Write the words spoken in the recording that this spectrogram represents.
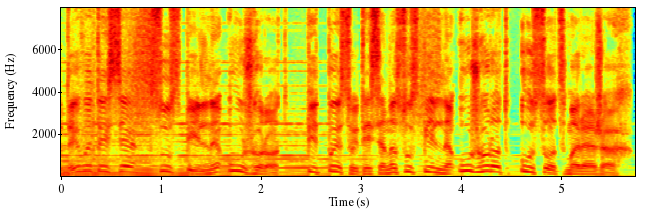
дивитеся Суспільне Ужгород. Підписуйтеся на Суспільне Ужгород у соцмережах.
